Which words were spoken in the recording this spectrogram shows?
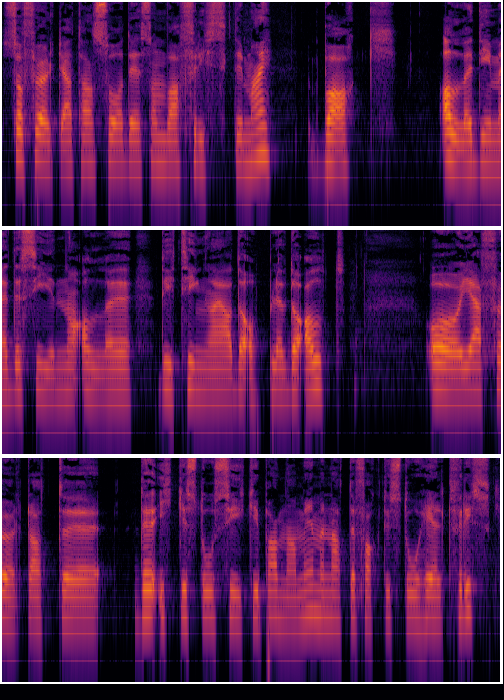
så følte jeg at han så det som var friskt i meg, bak alle de medisinene og alle de tinga jeg hadde opplevd og alt. Og jeg følte at uh, det ikke sto syk i panna mi, men at det faktisk sto helt frisk.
